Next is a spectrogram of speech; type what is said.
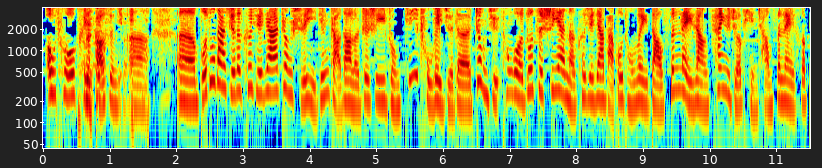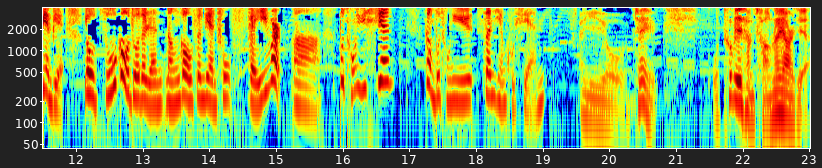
O to O 可以告诉你啊，呃，博杜大学的科学家证实已经找到了这是一种基础味觉的证据。通过多次试验呢，科学家把不同味道分类，让参与者品尝、分类和辨别，有足够多的人能够分辨出肥味儿啊，不同于鲜，更不同于酸甜苦咸。哎呦，这我特别想尝尝，燕儿姐。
